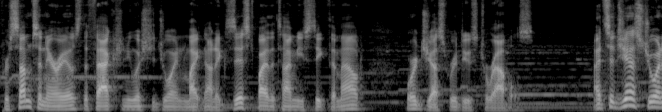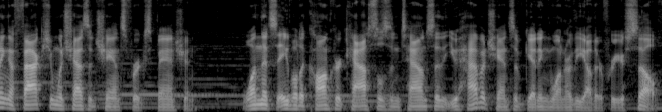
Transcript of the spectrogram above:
For some scenarios, the faction you wish to join might not exist by the time you seek them out, or just reduced to rabbles. I'd suggest joining a faction which has a chance for expansion, one that's able to conquer castles and towns so that you have a chance of getting one or the other for yourself.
